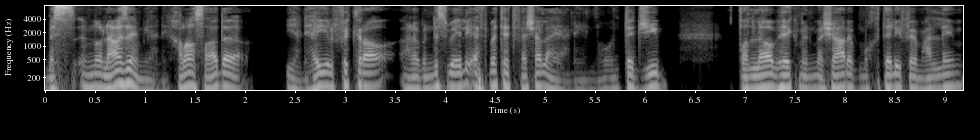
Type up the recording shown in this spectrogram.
بس إنه لازم يعني خلاص هذا يعني هي الفكرة أنا بالنسبة لي أثبتت فشلها يعني إنه أنت تجيب طلاب هيك من مشارب مختلفة معلم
